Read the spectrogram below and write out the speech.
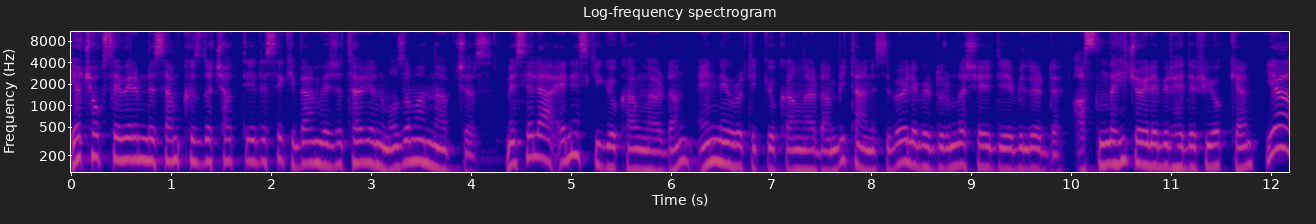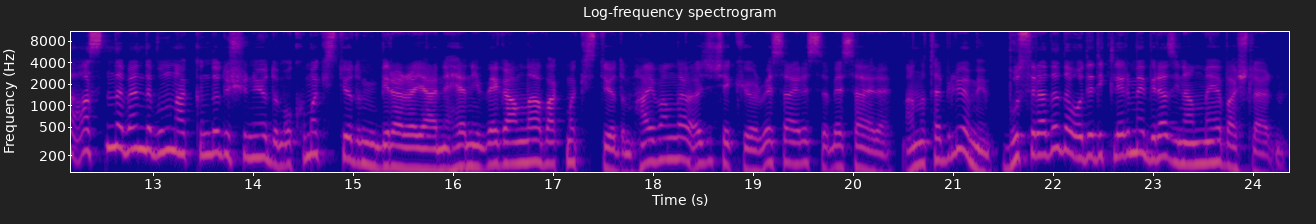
ya çok severim desem kız da çat diye dese ki ben vejetaryenim o zaman ne yapacağız? Mesela en eski Gökhanlardan, en nevrotik Gökhanlardan bir tanesi böyle bir durumda şey diyebilirdi. Aslında hiç öyle bir hedefi yokken ya aslında ben de bunun hakkında düşünüyordum. Okumak istiyordum bir ara yani. Hani veganlığa bakmak istiyordum. Hayvanlar acı çekiyor vesairesi vesaire. Anlatabiliyor muyum? Bu sırada da o dediklerime biraz inanmaya başlardım.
